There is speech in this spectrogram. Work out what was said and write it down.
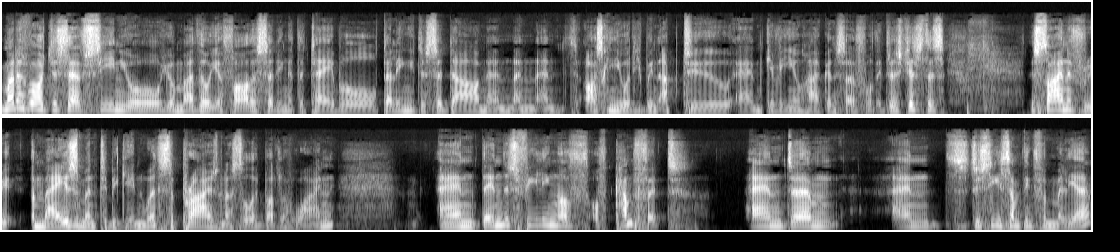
you might as well just have seen your, your mother or your father sitting at the table, telling you to sit down and, and, and asking you what you've been up to and giving you a hug and so forth. It was just this, this sign of re- amazement to begin with, surprise when I saw that bottle of wine, and then this feeling of, of comfort and, um, and to see something familiar,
